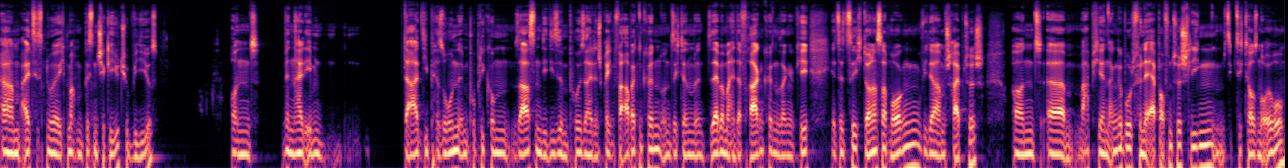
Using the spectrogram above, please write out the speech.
ähm, als es nur, ich mache ein bisschen schicke YouTube-Videos. Und wenn halt eben da die Personen im Publikum saßen, die diese Impulse halt entsprechend verarbeiten können und sich dann selber mal hinterfragen können und sagen, okay, jetzt sitze ich Donnerstagmorgen wieder am Schreibtisch und ähm, habe hier ein Angebot für eine App auf dem Tisch liegen, 70.000 Euro.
